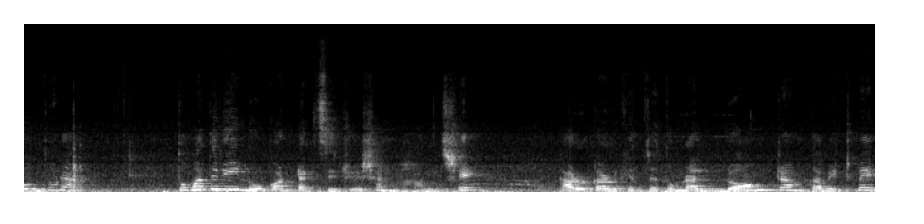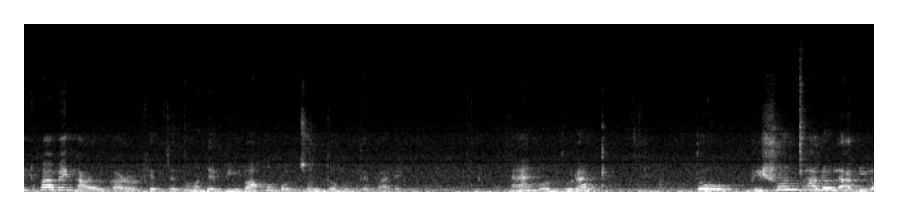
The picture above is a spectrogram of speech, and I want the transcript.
বন্ধুরা তোমাদের এই নো কন্ট্যাক্ট সিচুয়েশান ভাঙছে। কারোর কারোর ক্ষেত্রে তোমরা লং টার্ম কমিটমেন্ট পাবে, কারোর কারোর ক্ষেত্রে তোমাদের বিবাহ পর্যন্ত হতে পারে। হ্যাঁ বন্ধুরা? তো ভীষণ ভালো লাগল,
